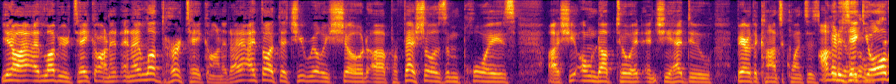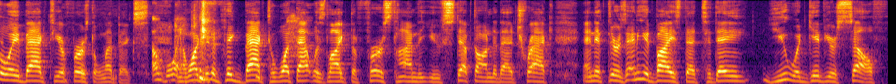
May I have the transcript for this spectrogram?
You know, I, I, love your take on it, and I loved her take on it. I, I thought that she really showed uh, professionalism, poise. Uh, she owned up to it, and she had to bear the consequences. I'm going to take you all the way back to your first Olympics. Oh boy! And I want you to think back to what that was like the first time that you stepped onto that track, and if there's any advice that today you would give yourself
